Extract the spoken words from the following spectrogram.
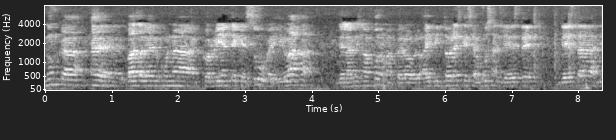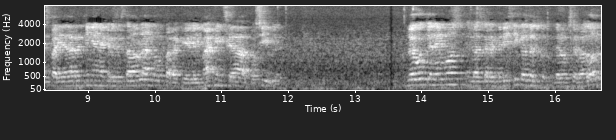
nunca eh, vas a ver una corriente que sube y baja de la misma forma, pero hay pintores que se abusan de, este, de esta disparidad retiniana que les estaba hablando para que la imagen sea posible. Luego tenemos las características del, observador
